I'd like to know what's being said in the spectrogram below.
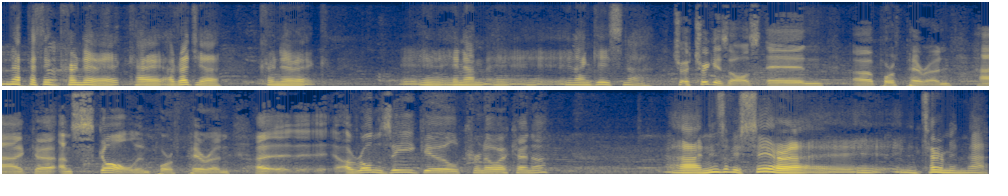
nepeth in Cerneric, uh, a regia Cerneric, in, in, um, in Angisna. Tr- triggers os in uh, Porthpiran hag uh, and Skull in Porthpiran. Uh, uh, uh, Aron Ronzi Gil Cronoa Kenna? in ah, nins of uh, in intermin na.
